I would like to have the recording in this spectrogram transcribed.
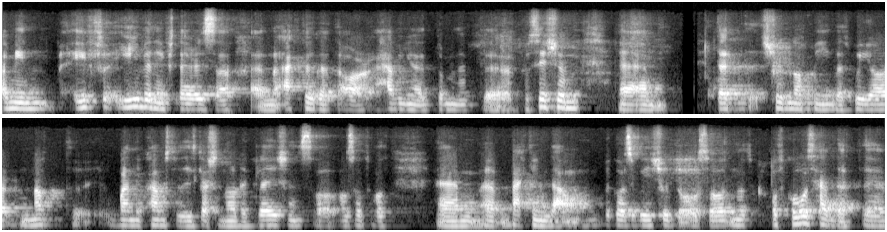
I mean, if even if there is a, an actor that are having a dominant uh, position, um, that should not mean that we are not, when it comes to discussion of regulations or, or so forth, um, uh, backing down because we should also, not, of course, have that uh,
